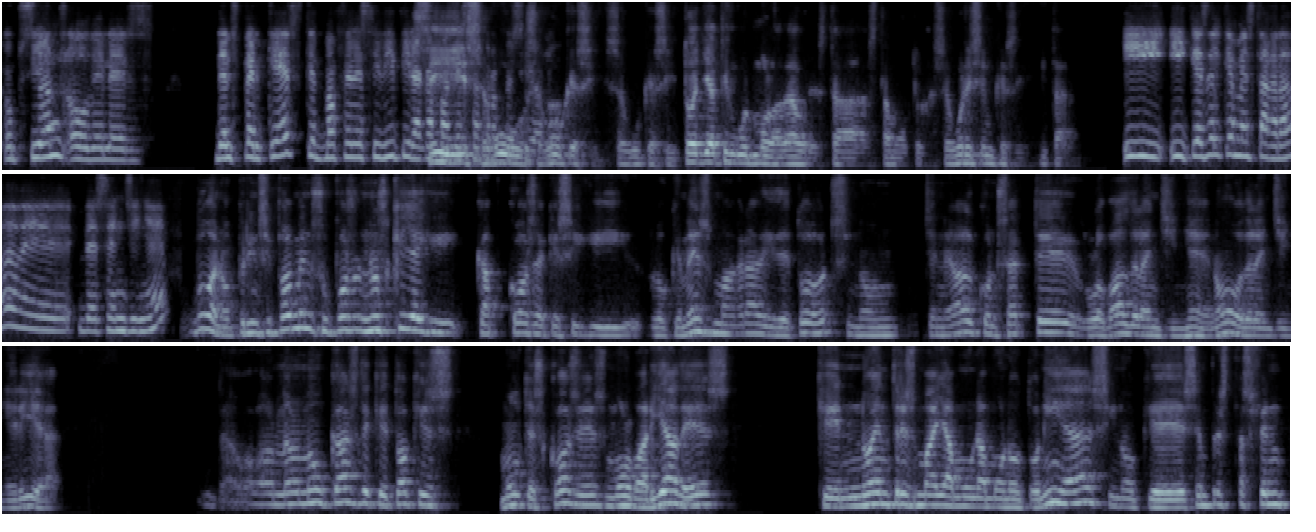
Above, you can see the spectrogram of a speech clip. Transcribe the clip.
opcions o de les dels perquès que et va fer decidir tirar sí, cap a aquesta segur, professió. Sí, segur que sí, segur que sí. Tot ja ha tingut molt a veure, està, està molt clar. Seguríssim que sí, i tant. I, i què és el que més t'agrada de, de ser enginyer? bueno, principalment suposo, no és que hi hagi cap cosa que sigui el que més m'agradi de tot, sinó en general el concepte global de l'enginyer no? o de l'enginyeria. En el meu cas, de que toquis moltes coses, molt variades, que no entres mai en una monotonia, sinó que sempre estàs fent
